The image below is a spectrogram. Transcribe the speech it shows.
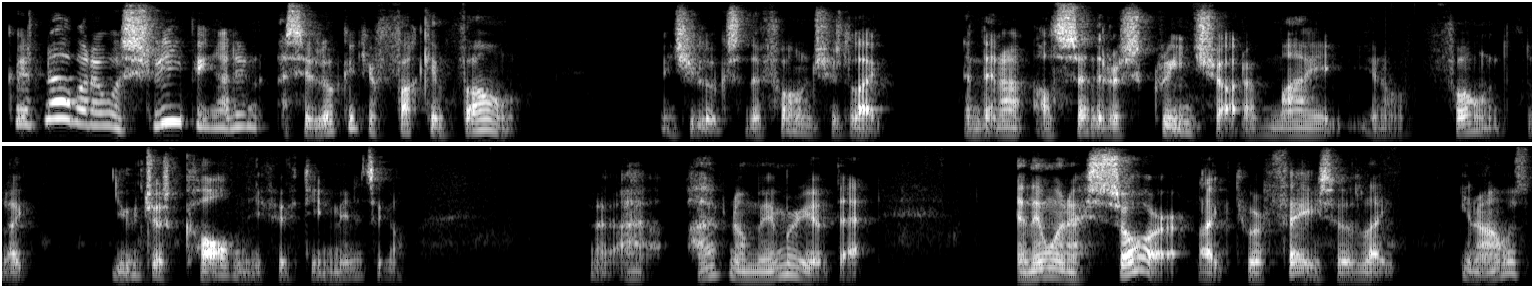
Because no, but I was sleeping. I didn't. I said, look at your fucking phone. And she looks at the phone. She's like, and then I'll send her a screenshot of my, you know, phone. Like, you just called me 15 minutes ago. I, I have no memory of that. And then when I saw her, like to her face, I was like, you know, I was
